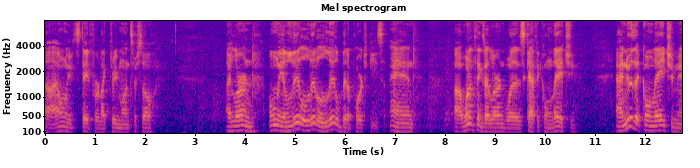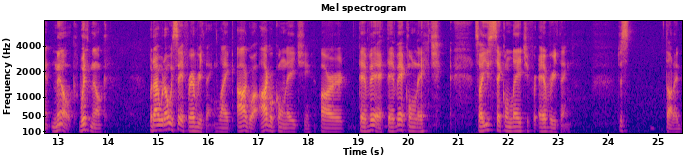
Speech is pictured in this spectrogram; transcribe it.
uh, I only stayed for like three months or so. I learned only a little, little, little bit of Portuguese, and uh, one of the things I learned was café com leite. And I knew that con leite meant milk, with milk, but I would always say it for everything, like agua, agua con leite, or TV, TV con leite. So I say con leche for everything. Just thought I'd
